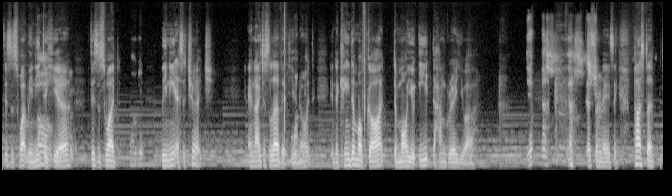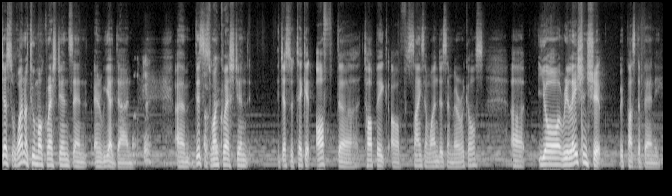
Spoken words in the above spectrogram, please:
This is what we need oh, to hear. This is what okay. we need as a church. And I just love it, you know. In the kingdom of God, the more you eat, the hungrier you are. Yes, yes. That's amazing. Pastor, just one or two more questions and, and we are done. Okay. Um, this is one question, just to take it off the topic of signs and wonders and miracles. Uh, your relationship with Pastor Beni.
